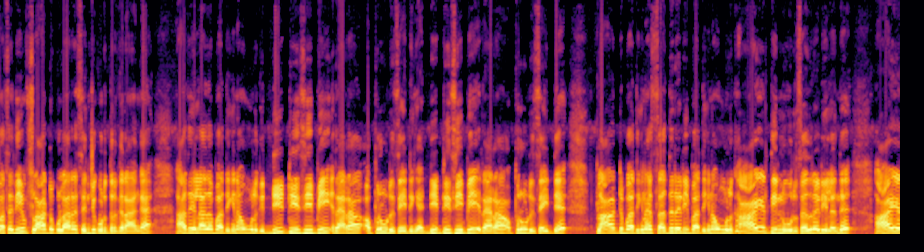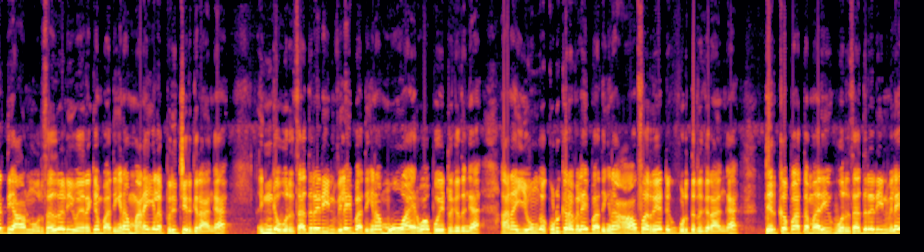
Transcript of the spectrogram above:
வசதியும் ஃப்ளாட்டுக்குள்ளார செஞ்சு கொடுத்துருக்குறாங்க. அது இல்லாத பார்த்தீங்கன்னா உங்களுக்கு டிடிசிபி ரெரா அப்ரூவ்டு சைட்டுங்க DTCP RERA approved site plot பார்த்தீங்கன்னா சதுரடி பார்த்தீங்கன்னா உங்களுக்கு ஆயிரத்தி நூறு சதுரடியிலேருந்து ஆயிரத்தி அறநூறு சதுரடி வரைக்கும் பார்த்தீங்கன்னா மனைகளை பிரிச்சுருக்குறாங்க. இங்கே ஒரு சதுரடியின் விலை பார்த்தீங்கன்னா மூவாயிரரூவா போயிட்டுருக்குதுங்க. ஆனால் இவங்க கொடுக்குற விலை பார்த்தீங்கன்னா ஆஃபர் ரேட்டுக்கு கொடுத்துட்ருக்குறாங்க தெற்க பார்த்த மாதிரி ஒரு சதுரடியின் விலை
